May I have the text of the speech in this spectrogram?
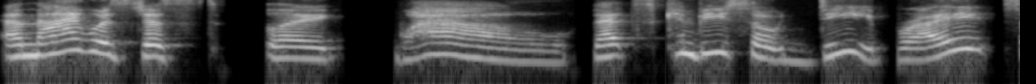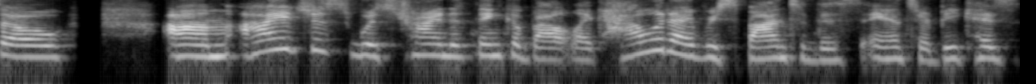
And I was just like, "Wow, that can be so deep, right?" So, um, I just was trying to think about like how would I respond to this answer because,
